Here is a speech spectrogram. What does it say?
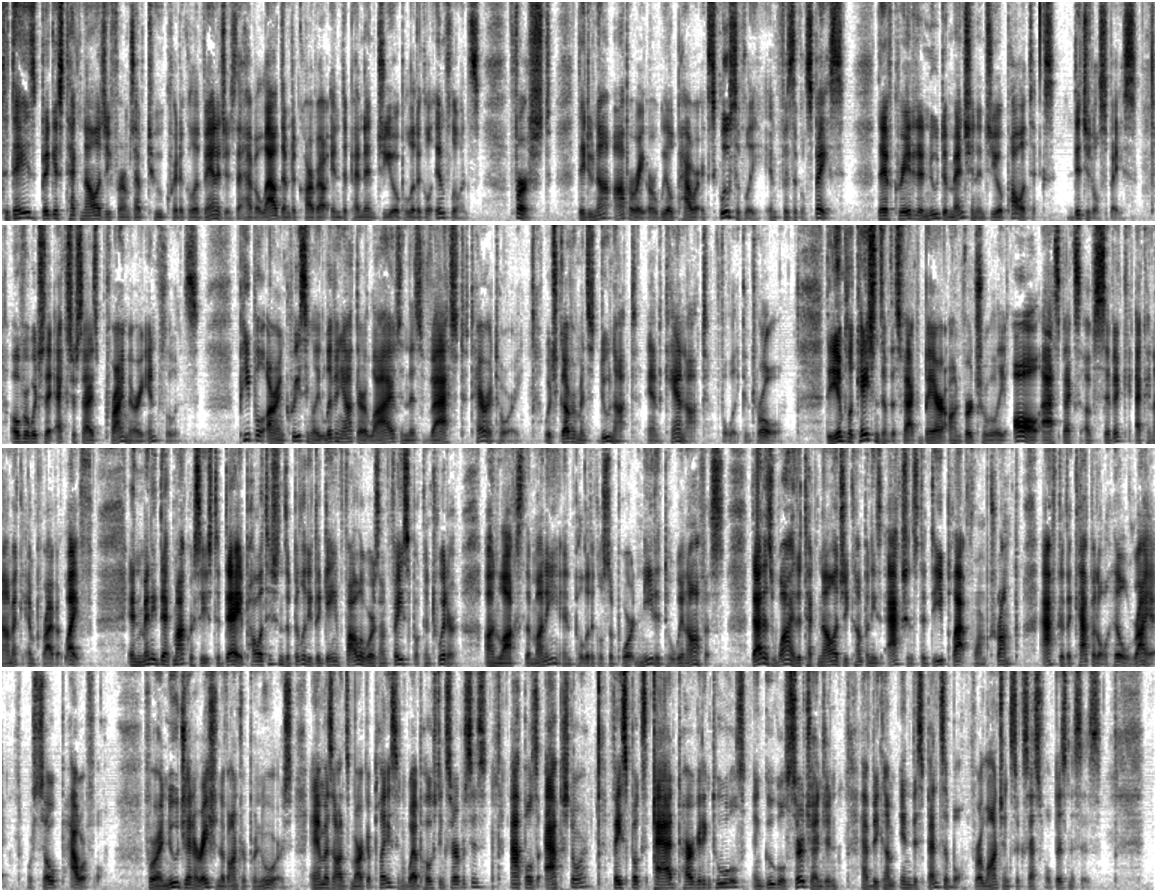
Today's biggest technology firms have two critical advantages that have allowed them to carve out independent geopolitical influence. First, they do not operate or wield power exclusively in physical space. They have created a new dimension in geopolitics, digital space, over which they exercise primary influence. People are increasingly living out their lives in this vast territory, which governments do not and cannot fully control. The implications of this fact bear on virtually all aspects of civic, economic, and private life. In many democracies today, politicians' ability to gain followers on Facebook and Twitter unlocks the money and political support needed to win office. That is why the technology companies' actions to deplatform Trump after the Capitol Hill riot were so powerful. For a new generation of entrepreneurs, Amazon's marketplace and web hosting services, Apple's App Store, Facebook's ad targeting tools, and Google's search engine have become indispensable for launching successful businesses.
